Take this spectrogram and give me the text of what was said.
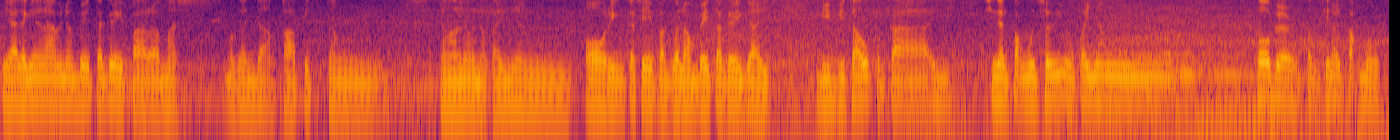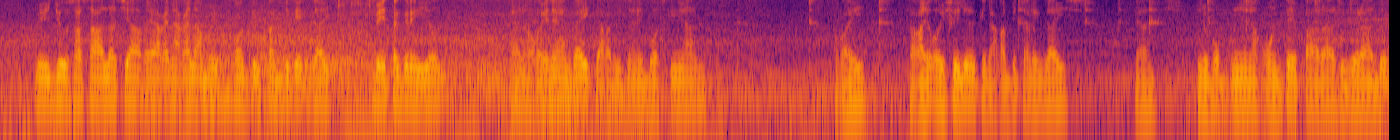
Ilalagay na namin ng beta gray para mas maganda ang kapit ng ng ano ng kanyang o-ring kasi pag walang beta gray guys, bibitaw pagka sinalpak mo sa yung kanyang cover, pag sinalpak mo, medyo sasala siya kaya kinakailangan may konting pandikit guys. Beta gray yon. Yan, okay na yan guys. Kakabit na ni Boss King yan. Okay. Saka yung oil seal yun, kinakabit na rin guys. Yan. Pinupop niya na konti para siguradong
